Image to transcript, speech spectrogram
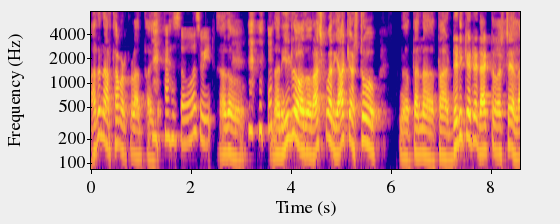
ಅದನ್ನ ಅರ್ಥ ಮಾಡ್ಕೊಳ್ಳೋ ಅಂತ ಇದೆ ಸೋ ಸ್ವೀಟ್ ಅದು ನಾನು ಈಗಲೂ ಅದು ರಾಜ್ಕುಮಾರ್ ಯಾಕೆ ಅಷ್ಟು ತನ್ನ ತ ಡೆಡಿಕೇಟೆಡ್ ಆ್ಯಕ್ಟರ್ ಅಷ್ಟೇ ಅಲ್ಲ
